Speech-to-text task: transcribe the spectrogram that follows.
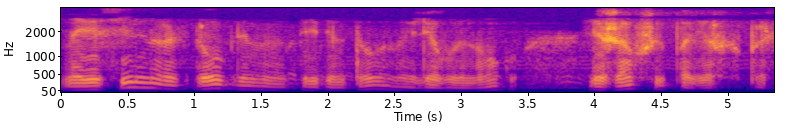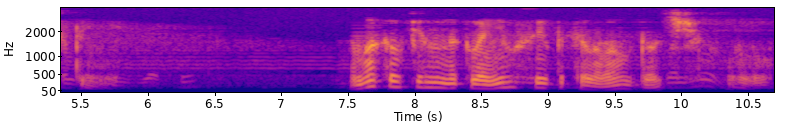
на ее сильно раздробленную, перебинтованную левую ногу, лежавшую поверх простыни. Маклпин наклонился и поцеловал дочь в лоб.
